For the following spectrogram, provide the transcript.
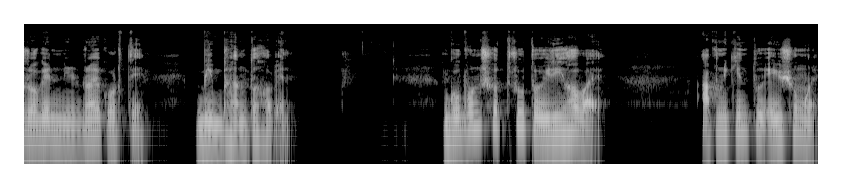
রোগের নির্ণয় করতে বিভ্রান্ত হবেন। গোপন শত্রু তৈরি হওয়ায় আপনি কিন্তু এই সময়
